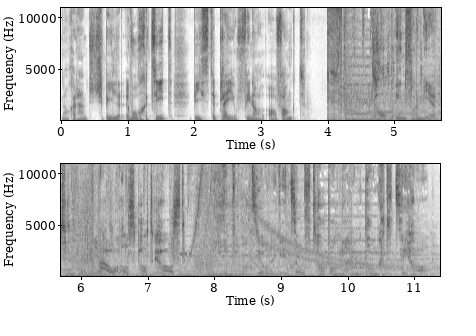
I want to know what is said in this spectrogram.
Nachher haben die Spieler eine Woche Zeit, bis der Playoff-Final anfängt. Top informiert, auch als Podcast. Mehr Informationen gibt es auf toponline.ch.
